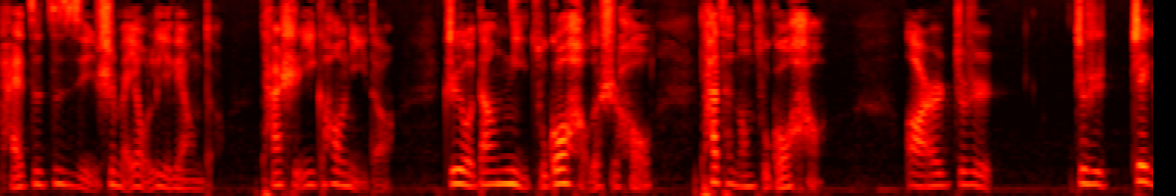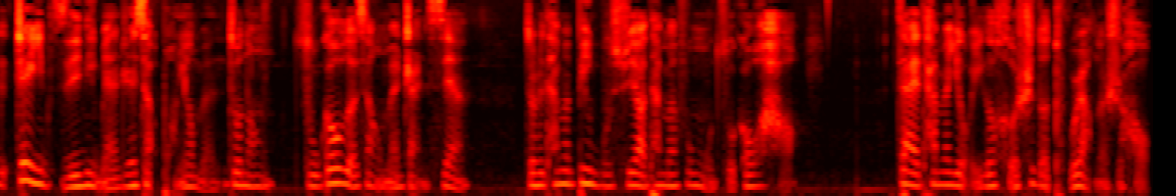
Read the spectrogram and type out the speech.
孩子自己是没有力量的，他是依靠你的，只有当你足够好的时候，他才能足够好，而就是，就是这个这一集里面这些小朋友们就能足够的向我们展现，就是他们并不需要他们父母足够好，在他们有一个合适的土壤的时候，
